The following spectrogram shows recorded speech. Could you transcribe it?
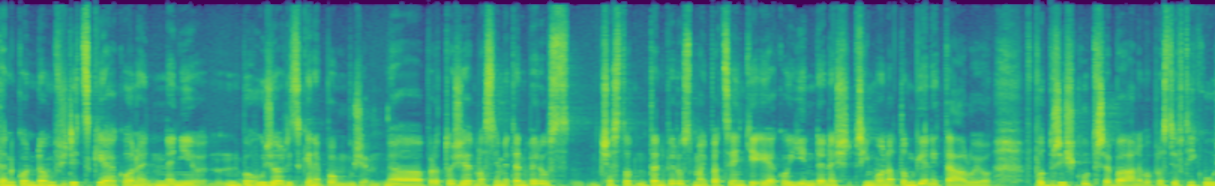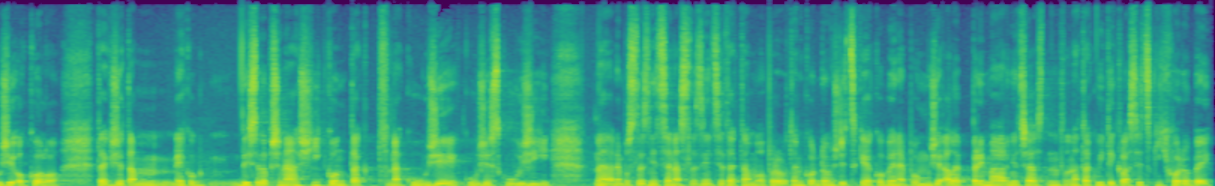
ten kondom vždycky jako ne, není, bohužel vždycky nepomůže. Uh, protože vlastně mi ten virus, často ten virus mají pacienti i jako jinde, než přímo na tom genitálu, jo? v podbřišku třeba, nebo prostě v té kůži okolo. Takže tam, jako, když se to přenáší kontakt na kůži, kůže s kůží, eh, nebo sleznice na sleznici, tak tam opravdu ten kondom vždycky jakoby nepomůže. Ale primárně třeba na takové ty klasické choroby,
